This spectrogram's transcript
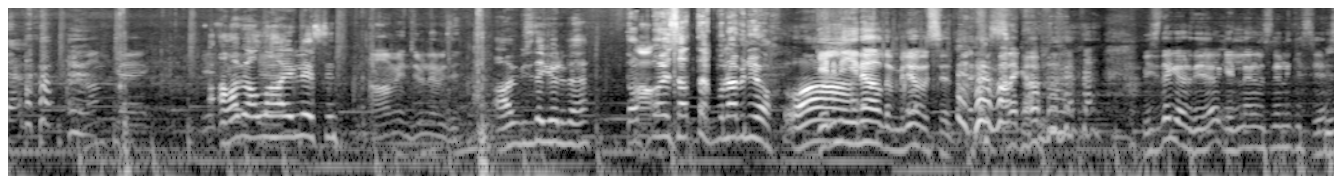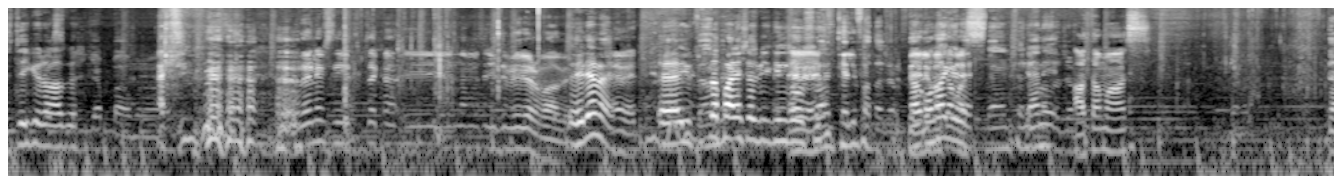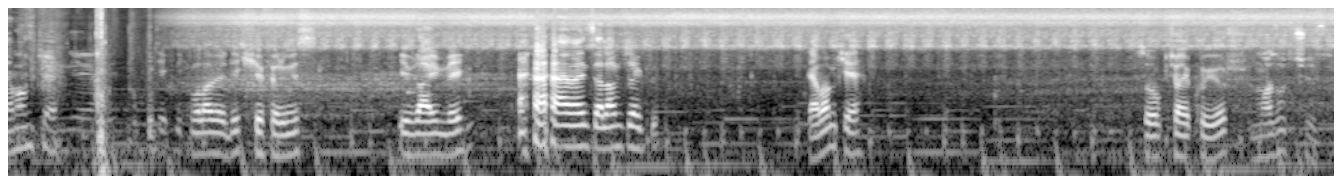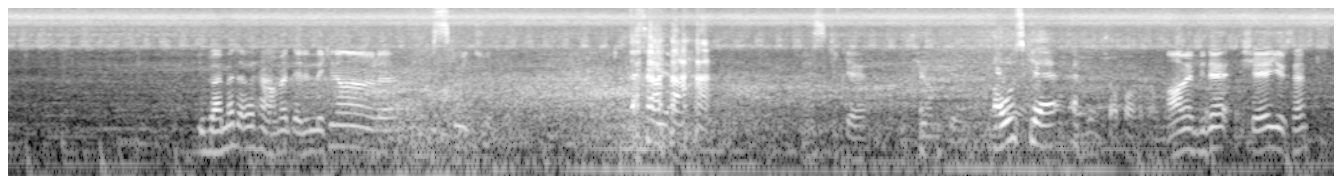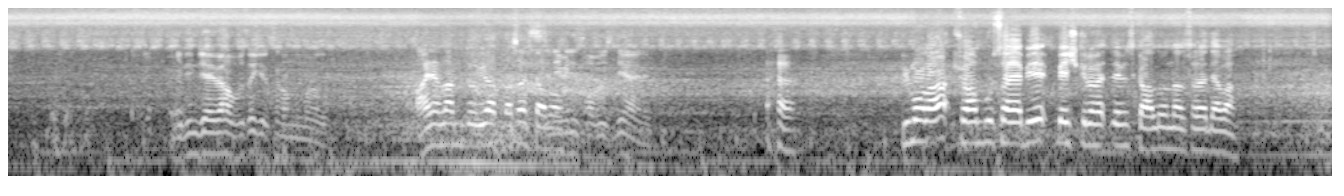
Abi Allah hayırlı etsin. Amin cümlemizi. Abi bizi de gör be. Toplayı sattık buna biniyor. Vay. Gelini yeni aldım biliyor musun? Sana kal. Biz de gör diyor. Gelin arabasının önünü kesiyor. Biz de gör abi. Yapma bunu. Bunların hepsini YouTube'da e, yayınlanmasına izin veriyorum abi. Öyle mi? Evet. Ee, YouTube'da paylaşacağız bilginiz Evet. olsun. Ben telif atacağım. Telif ona göre. atamaz. Ben telif Yani- atacağım. Atamaz. Devam ki. Teknik mola verdik şoförümüz İbrahim Bey. Hemen selam çaktı. Devam ki. Soğuk çay koyuyor. Mazot içiyoruz. İbrahim'e de ver. Ahmet elindeki lan öyle viski mi içiyor? Viski ke. İçiyorum ki. Havuz ke. Ahmet bir de şeye girsen. Gidince eve havuza girsen on numara olur. Aynen lan bir de uyu atlasak Sizin tamam. eviniz havuzlu yani. Bir mola. Şu an Bursa'ya bir 5 kilometremiz kaldı ondan sonra devam.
